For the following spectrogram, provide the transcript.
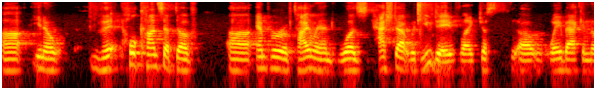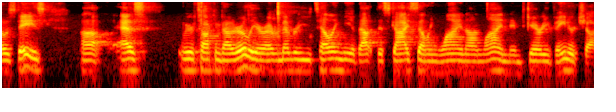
uh, you know, the whole concept of uh, Emperor of Thailand was hashed out with you, Dave, like just uh, way back in those days. Uh, as we were talking about earlier, I remember you telling me about this guy selling wine online named Gary Vaynerchuk.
